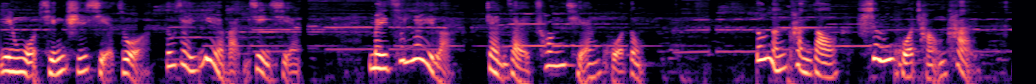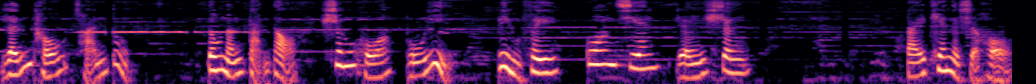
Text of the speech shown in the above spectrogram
因我平时写作都在夜晚进行，每次累了。站在窗前活动，都能看到生活常态，人头攒动，都能感到生活不易，并非光鲜人生。白天的时候，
